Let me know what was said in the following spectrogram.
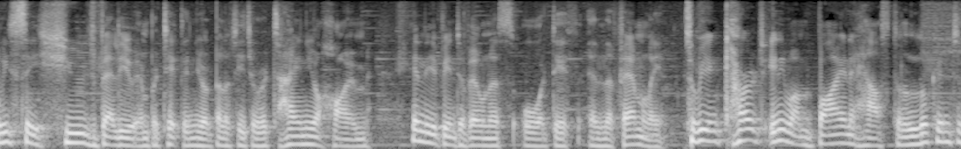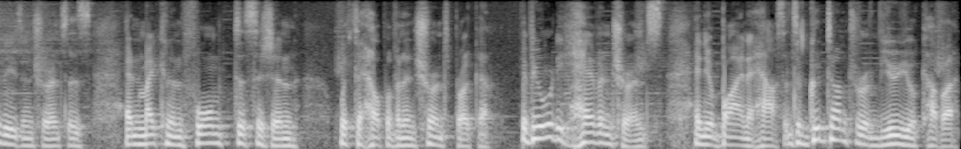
we see huge value in protecting your ability to retain your home in the event of illness or death in the family. So we encourage anyone buying a house to look into these insurances and make an informed decision with the help of an insurance broker. If you already have insurance and you're buying a house, it's a good time to review your cover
